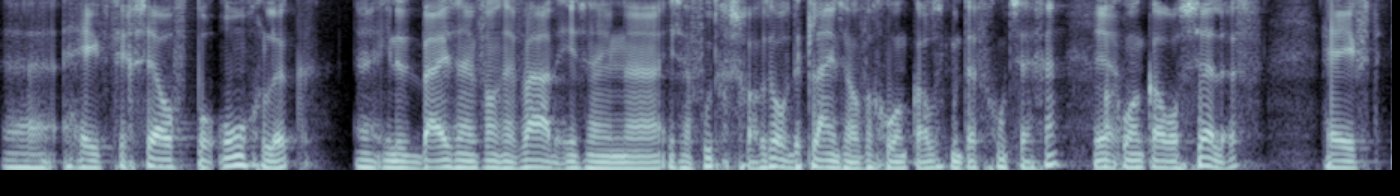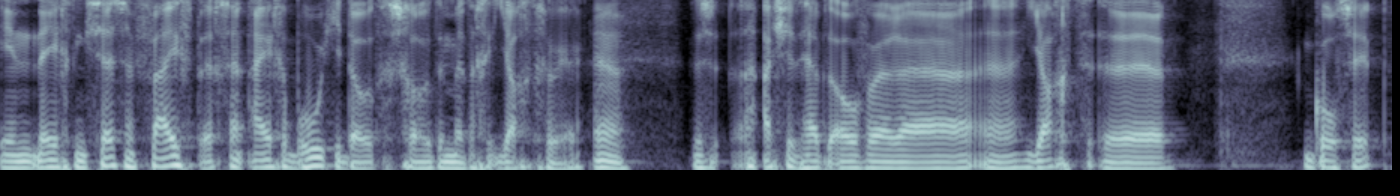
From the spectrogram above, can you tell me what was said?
eh, heeft zichzelf per ongeluk in het bijzijn van zijn vader in zijn, in zijn voet geschoten. Of de kleinzoon van Juan Carlos, ik moet het even goed zeggen. Ja. Maar Juan Carlos zelf heeft in 1956 zijn eigen broertje doodgeschoten met een ge- jachtgeweer. Ja. Dus als je het hebt over eh, jacht, gossip,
